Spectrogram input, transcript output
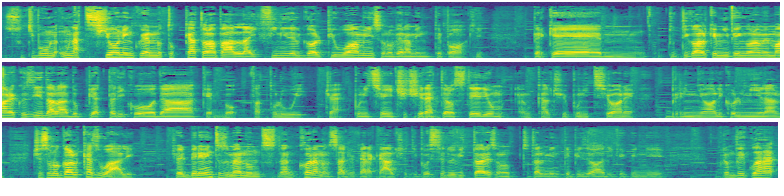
su tipo un- un'azione in cui hanno toccato la palla ai fini del gol più uomini sono veramente pochi. Perché mh, tutti i gol che mi vengono a memoria così dalla doppietta di coda, che boh, fatto lui. Cioè, punizioni di Ciciretti allo stadium, è un calcio di punizione. Brignoli col Milan. Cioè, sono gol casuali. Cioè, il Benevento, secondo me, non ancora non sa giocare a calcio. Tipo, queste due vittorie sono totalmente episodiche, quindi... vi- guarda,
